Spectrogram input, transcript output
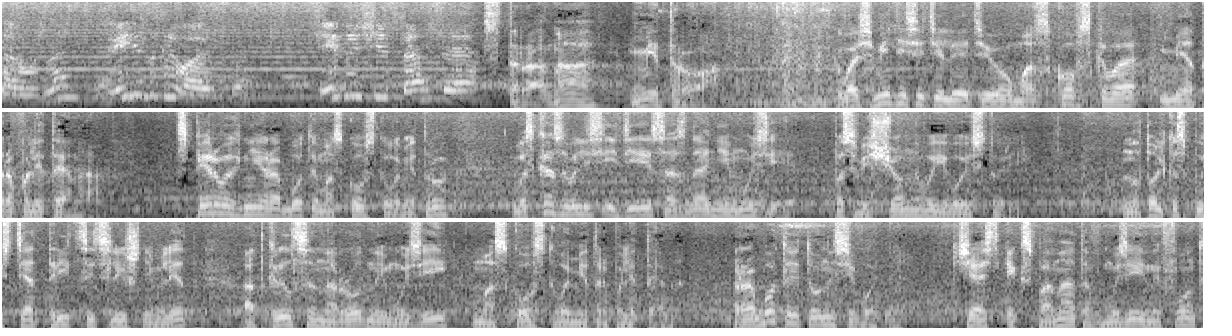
Осторожно, двери закрываются. Следующая станция... Страна метро. К 80-летию московского метрополитена. С первых дней работы московского метро высказывались идеи создания музея, посвященного его истории. Но только спустя 30 с лишним лет открылся Народный музей московского метрополитена. Работает он и сегодня. Часть экспонатов в музейный фонд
